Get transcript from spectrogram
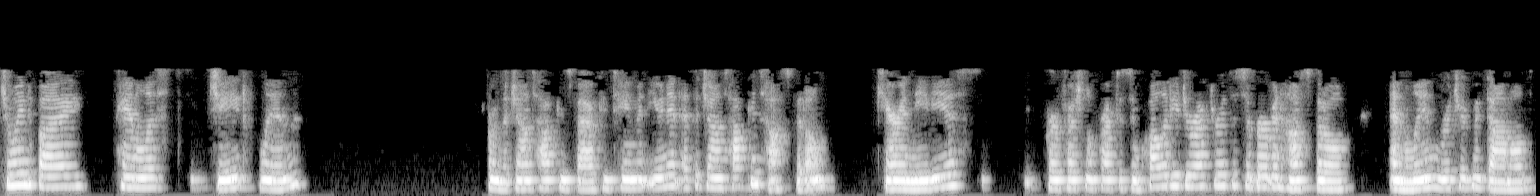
joined by panelists Jade Flynn from the Johns Hopkins Biocontainment Unit at the Johns Hopkins Hospital, Karen Nevius, Professional Practice and Quality Director at the Suburban Hospital, and Lynn Richard McDonald,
